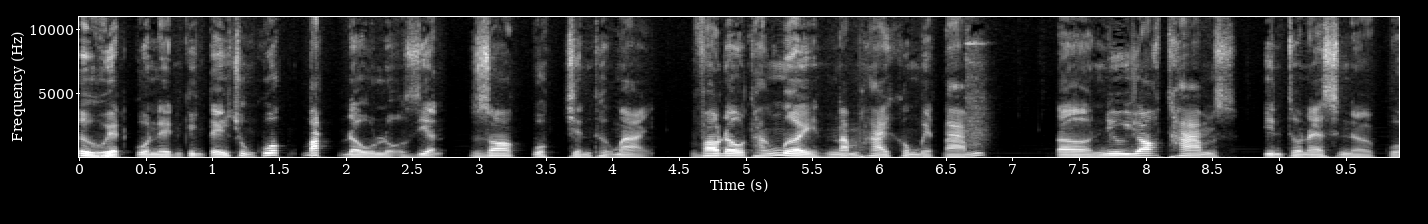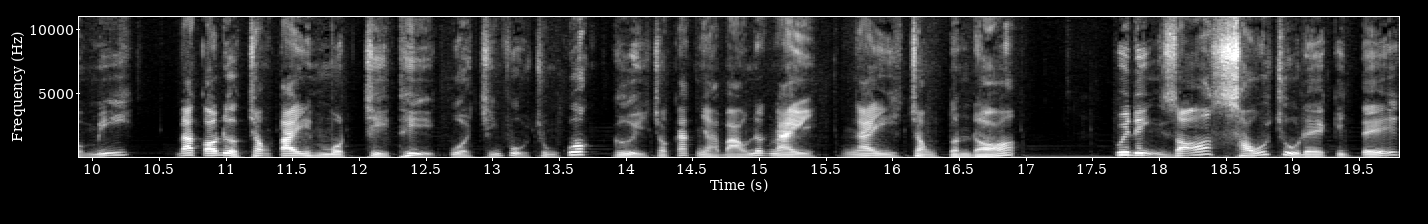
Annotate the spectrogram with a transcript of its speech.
tử huyệt của nền kinh tế Trung Quốc bắt đầu lộ diện do cuộc chiến thương mại. Vào đầu tháng 10 năm 2018, tờ New York Times International của Mỹ đã có được trong tay một chỉ thị của chính phủ Trung Quốc gửi cho các nhà báo nước này ngay trong tuần đó. Quy định rõ 6 chủ đề kinh tế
